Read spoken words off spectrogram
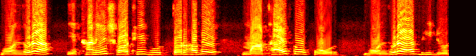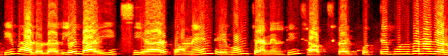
বন্ধুরা এখানে সঠিক উত্তর হবে মাথায় টোপর। বন্ধুরা, ভিডিওটি ভালো লাগলে লাইক, শেয়ার, কমেন্ট এবং চ্যানেলটি সাবস্ক্রাইব করতে ভুলবে না যেন।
